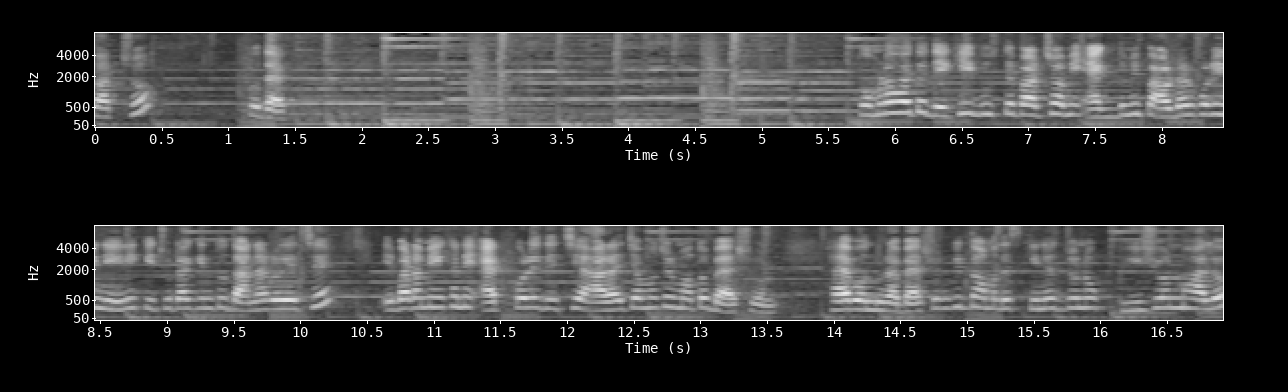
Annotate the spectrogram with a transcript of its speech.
পাচ্ছ। তো দেখো তোমরা হয়তো দেখেই বুঝতে পারছ, আমি একদমই পাউডার করে নিইনি, কিছুটা কিন্তু দানা রয়েছে। এবার আমি এখানে অ্যাড করে দিচ্ছি আড়াই চামচের মতো বেসন। হ্যাঁ বন্ধুরা, বেসন কিন্তু আমাদের স্কিনের জন্য ভীষণ ভালো।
